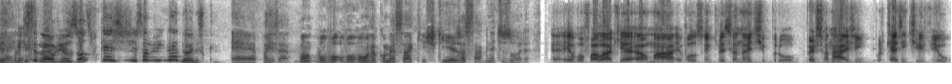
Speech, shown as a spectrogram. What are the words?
Mas ai. por que você não ouviu os outros? Porque a gente são Vingadores, cara. É, pois é. Vamos, vamos, recomeçar aqui. Esquia já sabe, né? Tesoura. É, eu vou falar que é uma evolução impressionante pro personagem, porque a gente viu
